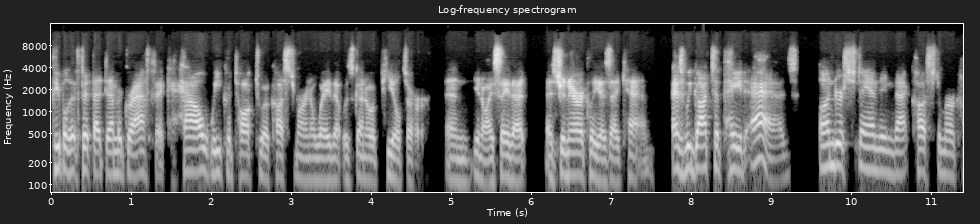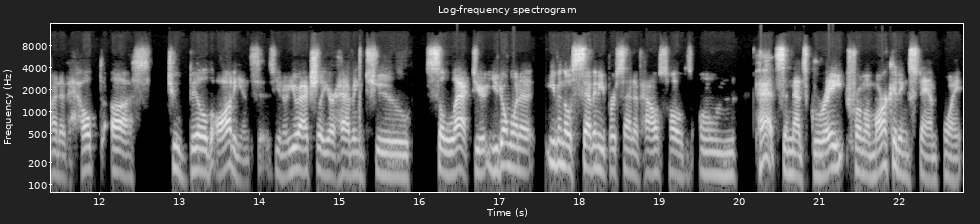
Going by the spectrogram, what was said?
people that fit that demographic how we could talk to a customer in a way that was going to appeal to her and you know i say that as generically as i can. As we got to paid ads understanding that customer kind of helped us to build audiences. You know you actually are having to select. You, you don't want to even though 70% of households own pets and that's great from a marketing standpoint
